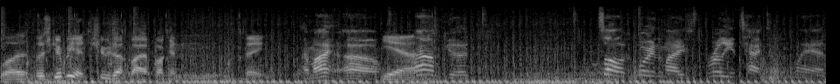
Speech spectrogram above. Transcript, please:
What? This could be getting chewed up by a fucking thing. Am I? Oh. Yeah. I'm good. It's all according to my brilliant tactical plan.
